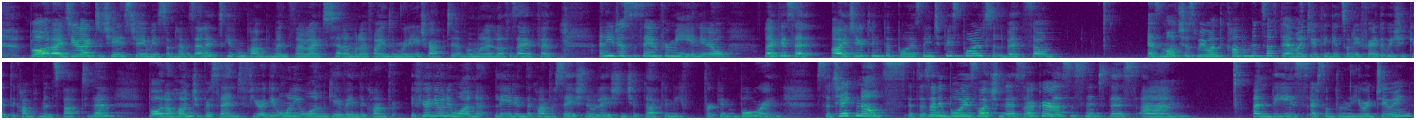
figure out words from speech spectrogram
But I do like to chase Jamie. Sometimes I like to give him compliments and I like to tell him when I find him really attractive and when I love his outfit. And he does the same for me. And you know like I said I do think that boys need to be spoiled a little bit. So as much as we want the compliments of them, I do think it's only fair that we should give the compliments back to them. But hundred percent, if you're the only one giving the con- if you're the only one leading the conversation relationship, that can be freaking boring. So take notes. If there's any boys watching this or girls listening to this, um, and these are something that you're doing,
